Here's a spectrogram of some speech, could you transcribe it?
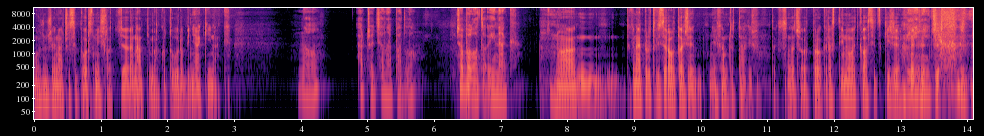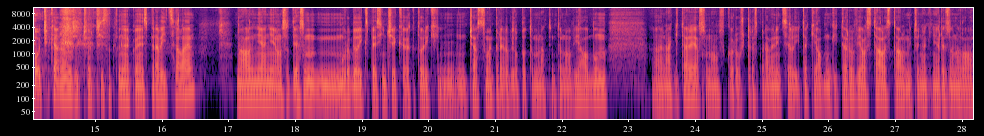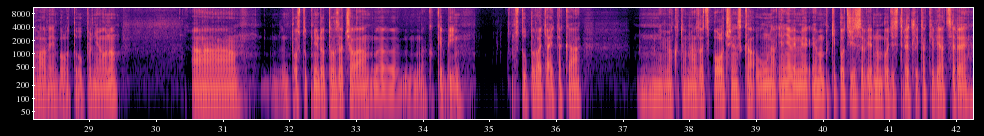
možno, že je na čase porozmýšľať e, nad tým, ako to urobiť nejak inak. No, a čo ťa napadlo? Čo bolo to inak? No a tak najprv to vyzeralo tak, že nechám to tak. Tak som začal prokrastinovať klasicky, že, že, že, že počkám, že čo, či sa to nejako nespraví celé. No ale nie, nie. Ono sa, ja som urobil x pesniček, ktorých čas som aj prerobil potom na tento nový album. Uh, na gitare. Ja som mal skoro už teraz spravený celý taký album gitarový, ale stále, stále mi to nejak nerezonovalo v hlave, nebolo to úplne ono. A postupne do toho začala e, ako keby vstupovať aj taká neviem ako to nazvať, spoločenská úna. Ja neviem, ja, ja mám taký pocit, že sa v jednom bode stretli také viaceré e,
